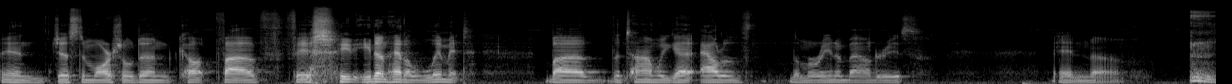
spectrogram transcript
and Justin Marshall done caught five fish. He he done had a limit by the time we got out of the marina boundaries. And uh, and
